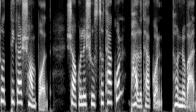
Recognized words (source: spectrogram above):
সত্যিকার সম্পদ। সকলে সুস্থ থাকুন, ভালো থাকুন। ধন্যবাদ।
